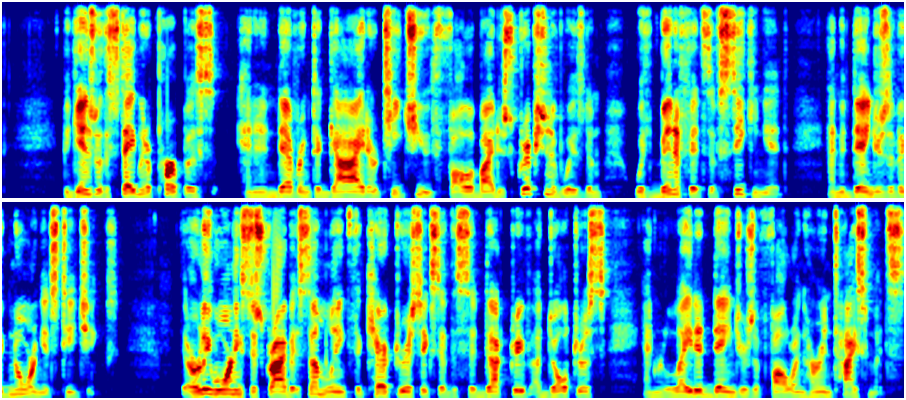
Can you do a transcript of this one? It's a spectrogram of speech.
It begins with a statement of purpose and an endeavoring to guide or teach youth, followed by a description of wisdom with benefits of seeking it and the dangers of ignoring its teachings. The early warnings describe at some length the characteristics of the seductive adulteress and related dangers of following her enticements.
